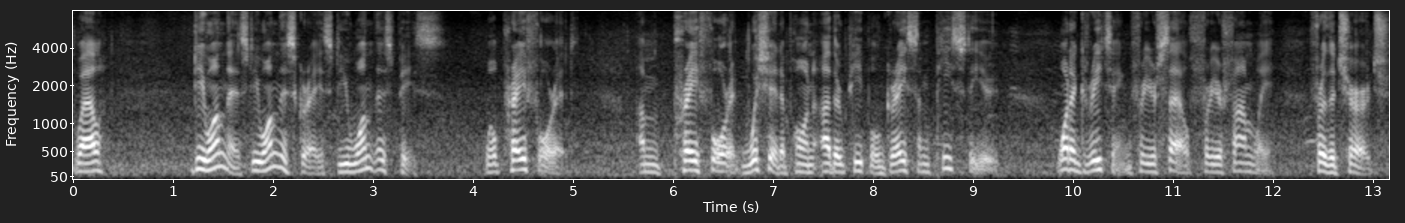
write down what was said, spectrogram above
Well, do you want this? Do you want this grace? Do you want this peace? We'll pray for it. Um, pray for it. Wish it upon other people. Grace and peace to you. What a greeting for yourself, for your family, for the church.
